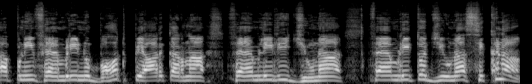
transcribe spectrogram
ਆਪਣੀ ਫੈਮਿਲੀ ਨੂੰ ਬਹੁਤ ਪਿਆਰ ਕਰਨਾ ਫੈਮਿਲੀ ਲਈ ਜਿਉਣਾ ਫੈਮਿਲੀ ਤੋਂ ਜਿਉਣਾ ਸਿੱਖਣਾ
